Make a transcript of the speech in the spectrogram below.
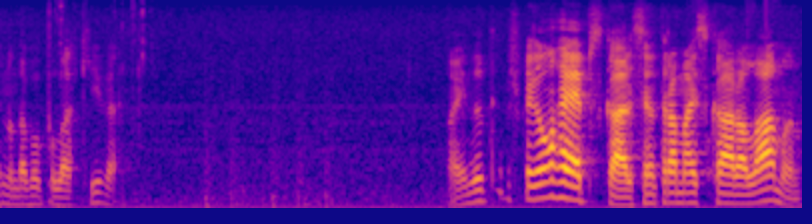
Não dá pra pular aqui, velho. Ainda temos que pegar um raps, cara. Se entrar mais cara lá, mano.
